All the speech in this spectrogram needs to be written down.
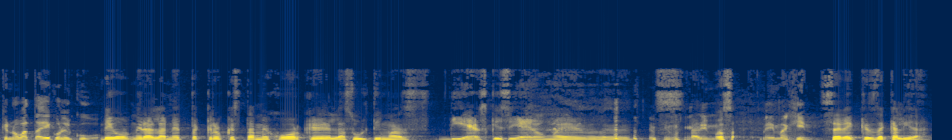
que no batalle con el cubo. Digo, mira, la neta creo que está mejor que las últimas 10 que hicieron, güey. me, o sea, me imagino. se ve que es de calidad.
